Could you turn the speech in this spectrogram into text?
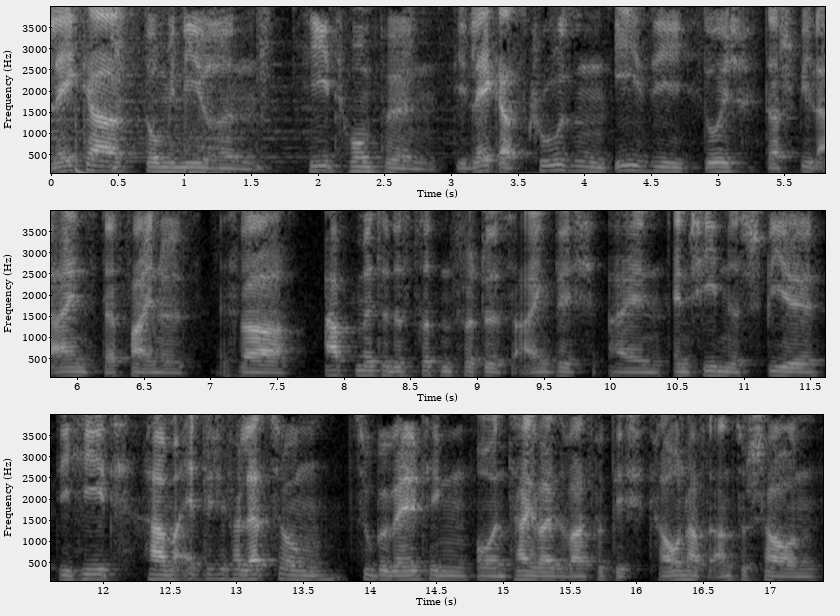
Lakers dominieren. Heat humpeln. Die Lakers cruisen easy durch das Spiel 1 der Finals. Es war ab Mitte des dritten Viertels eigentlich ein entschiedenes Spiel. Die Heat haben etliche Verletzungen zu bewältigen und teilweise war es wirklich grauenhaft anzuschauen.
